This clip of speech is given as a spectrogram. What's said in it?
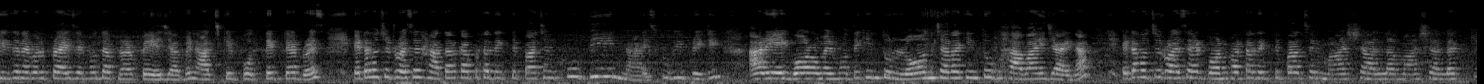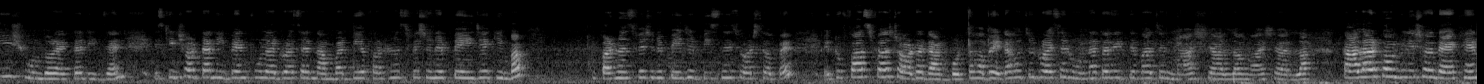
রিজনেবল প্রাইসের মধ্যে আপনারা পেয়ে যাবেন আজকের প্রত্যেকটা ড্রেস এটা হচ্ছে ড্রেসের হাতার কাপড়টা দেখতে পাচ্ছেন, খুবই নাইস খুবই প্রিটি আর এই গরমের মধ্যে কিন্তু লোন ছাড়া কিন্তু ভাবাই যায় না। এটা হচ্ছে ড্রেসের কনভারটা দেখতে পাচ্ছেন মার্শাল্লাহ মার্শাল্লাহ কি সুন্দর একটা ডিজাইন স্ক্রিনশটটা নিবেন ফুল অ্যাড্রেসের নাম্বার দিয়ে পার্সোনাল ফ্যাশনের পেজে কিংবা পার্সোনাল ফ্যাশনের পেজের বিজনেস হোয়াটসঅ্যাপে একটু ফার্স্ট ফার্স্ট অর্ডার ডান করতে হবে। এটা হচ্ছে ড্রেসের উন্নাটা দেখতে পাচ্ছেন। মাশাআল্লাহ মাশাআল্লাহ। কালার কম্বিনেশন দেখেন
